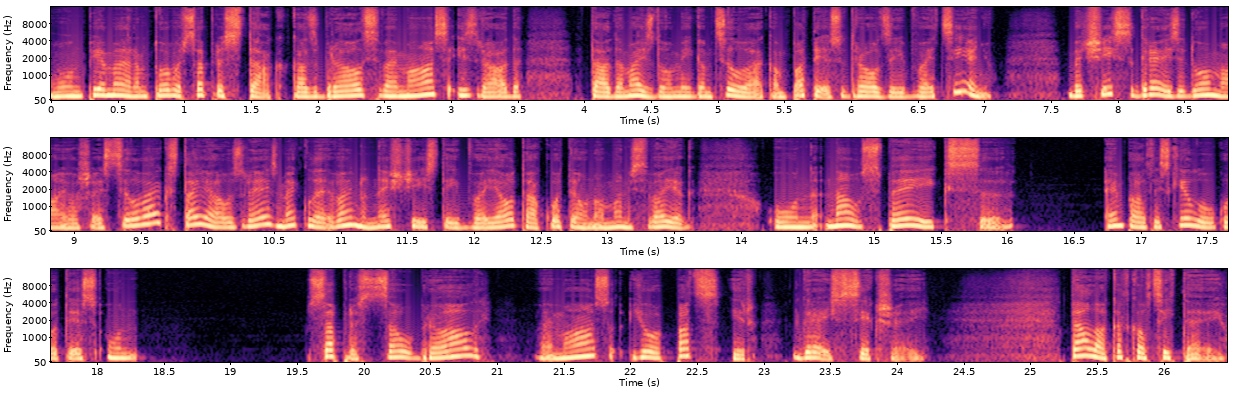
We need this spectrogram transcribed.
Un, piemēram, to var saprast tā, ka kāds brālis vai māsa izrāda tādam aizdomīgam cilvēkam patiesu draudzību vai cieņu, bet šis greizi domājošais cilvēks tajā uzreiz meklē vai nu nešķīstību, vai jautā, ko tev no manis vajag, un nav spējīgs uh, empātiski ielūkoties un saprast savu brāli vai māsu, jo pats ir greizs iekšēji. Tālāk atkal citēju.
